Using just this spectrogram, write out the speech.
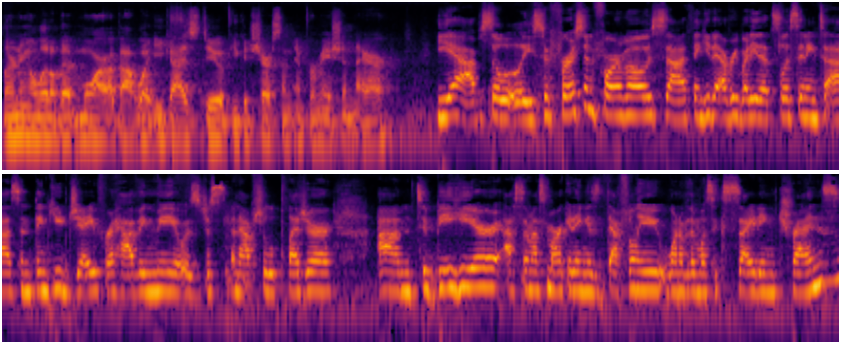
learning a little bit more about what you guys do, if you could share some information there. Yeah, absolutely. So, first and foremost, uh, thank you to everybody that's listening to us, and thank you, Jay, for having me. It was just an absolute pleasure um, to be here. SMS marketing is definitely one of the most exciting trends,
